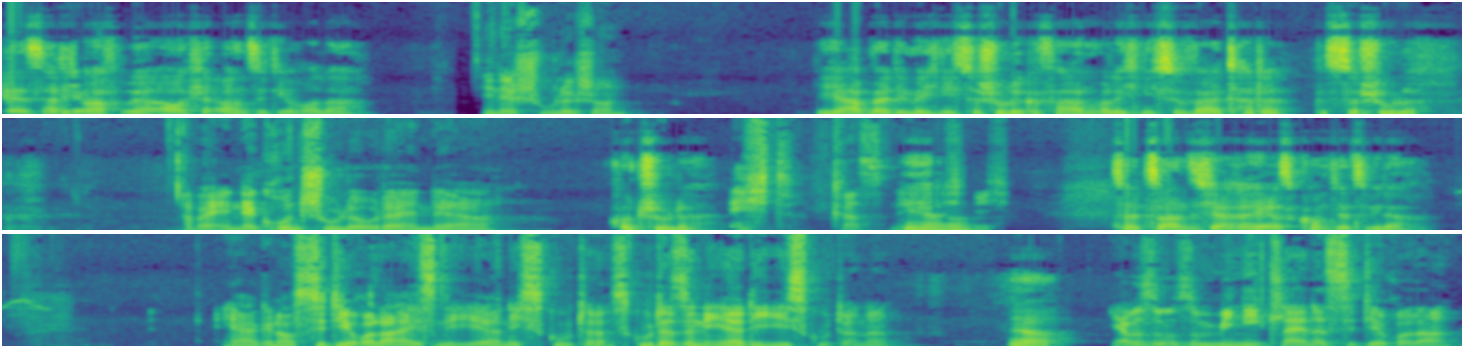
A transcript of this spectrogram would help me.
Das hatte ich aber früher auch. Ich hatte auch einen City-Roller. In der Schule schon. Ja, bei dem bin ich nicht zur Schule gefahren, weil ich nicht so weit hatte bis zur Schule. Aber in der Grundschule oder in der. Grundschule. Echt? Krass, nee, Ja. ich nicht. Seit 20 Jahre her, es kommt jetzt wieder. Ja, genau, Cityroller heißen die eher, nicht Scooter. Scooter sind eher die E-Scooter, ne? Ja. Ja, aber so, so mini kleine Cityroller.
